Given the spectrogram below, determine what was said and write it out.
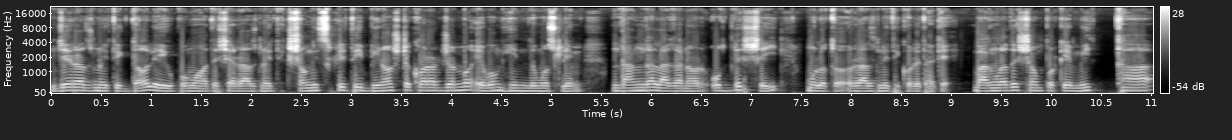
যে রাজনৈতিক দল এই উপমহাদেশের রাজনৈতিক সংস্কৃতি বিনষ্ট করার জন্য এবং হিন্দু মুসলিম দাঙ্গা লাগানোর উদ্দেশ্যেই মূলত রাজনীতি করে থাকে। বাংলাদেশ সম্পর্কে মিথ্যা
